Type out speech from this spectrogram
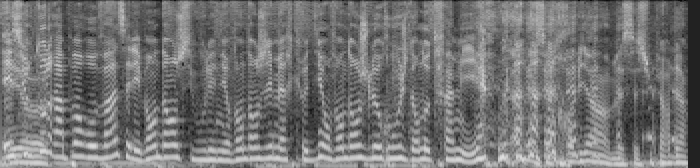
Et, surtout, euh, le rapport au vin, c'est les vendanges. Si vous voulez venir vendanger mercredi, on vendange le rouge dans notre famille. Ah, c'est trop bien, mais c'est super bien.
